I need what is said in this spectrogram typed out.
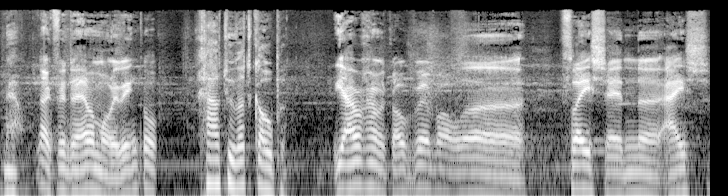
Nou. nou, ik vind het een hele mooie winkel. Gaat u wat kopen? Ja, we gaan wat kopen. We hebben al uh, vlees en uh, ijs.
